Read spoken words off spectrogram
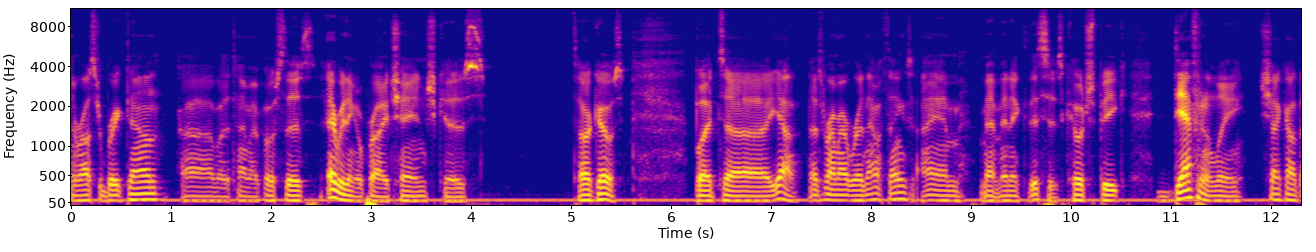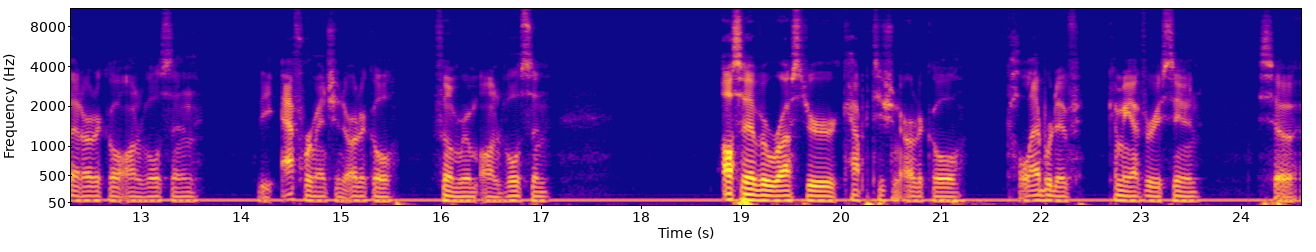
The roster breakdown. Uh, by the time I post this, everything will probably change because that's how it goes. But uh, yeah, that's where I'm at right now with things. I am Matt Minnick. This is Coach Speak. Definitely check out that article on Volson, the aforementioned article, Film Room on Volson. Also have a roster competition article collaborative coming out very soon. So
